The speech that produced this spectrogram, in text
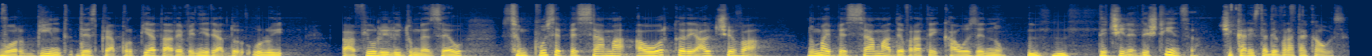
vorbind despre apropiata revenire a, lui, a Fiului lui Dumnezeu, sunt puse pe seama a oricărei altceva, numai pe seama adevăratei cauze nu. Mm-hmm. De cine? De știință. Și care este adevărata cauză?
